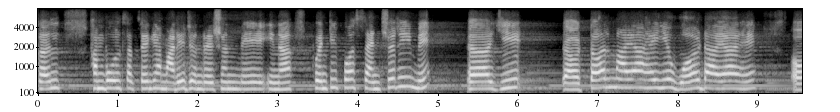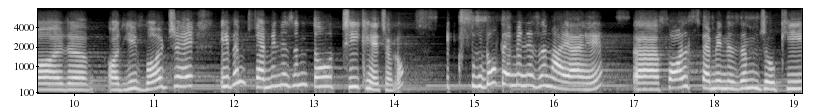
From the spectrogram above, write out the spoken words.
कल हम बोल सकते हैं कि हमारे जनरेशन में इन ट्वेंटी फ़र्स्ट सेंचुरी में ये टर्म आया है ये वर्ड आया है और और ये वर्ड जो है इवन फेमिनिज्म तो ठीक है चलो। एक सूडो फेमिनिज्म आया है फॉल्स फेमिनिज्म जो कि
